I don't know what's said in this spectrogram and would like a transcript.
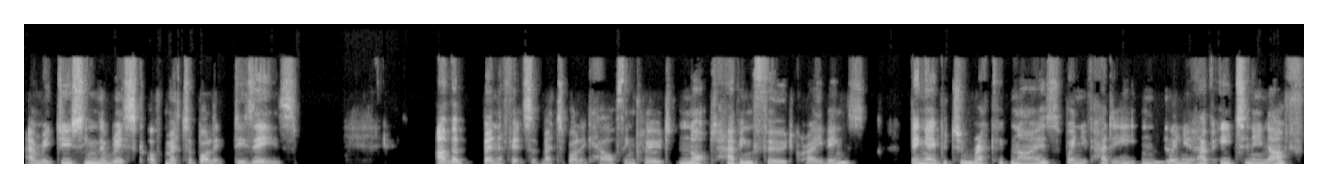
and reducing the risk of metabolic disease. Other benefits of metabolic health include not having food cravings, being able to recognize when you've had eaten when you have eaten enough,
